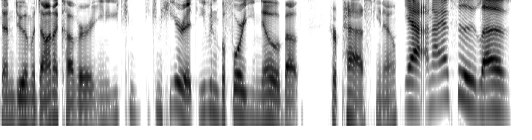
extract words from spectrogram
them do a madonna cover you know you can you can hear it even before you know about her past you know Yeah, and I absolutely love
